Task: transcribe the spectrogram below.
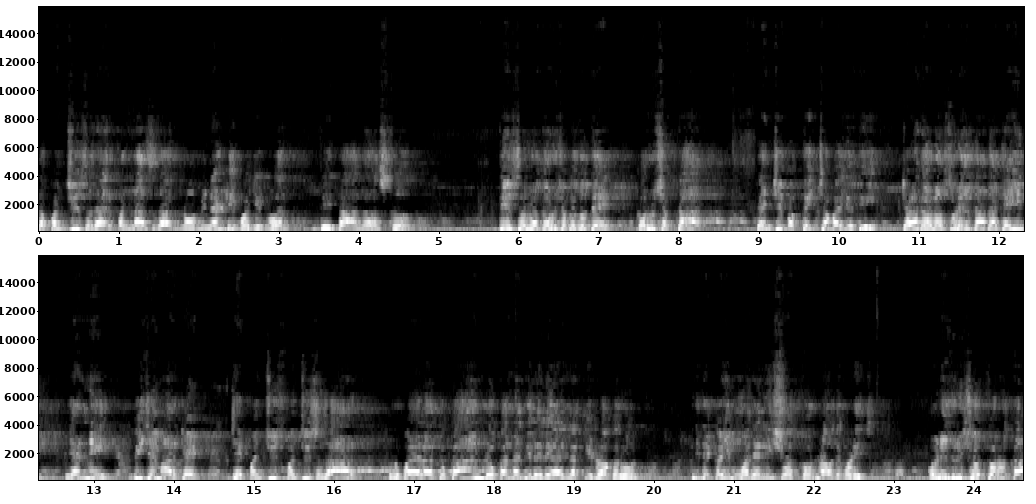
तर पंचवीस हजार पन्नास हजार नॉमिनल डिपॉझिटवर देता आलं असतं. ते सर्व करू शकत होते. करू शकतात. त्यांची फक्त इच्छा पाहिजे होती. जळगावला सुरेश दादा जैन यांनी पी जे मार्केट जे पंचवीस पंचवीस हजार रुपयाला दुकान लोकांना दिलेले आहे लकी ड्रॉ करून. तिथे काही मध्ये रिश्वत करू नव्हते कोणीच. कोणीच रिश्वत करू का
